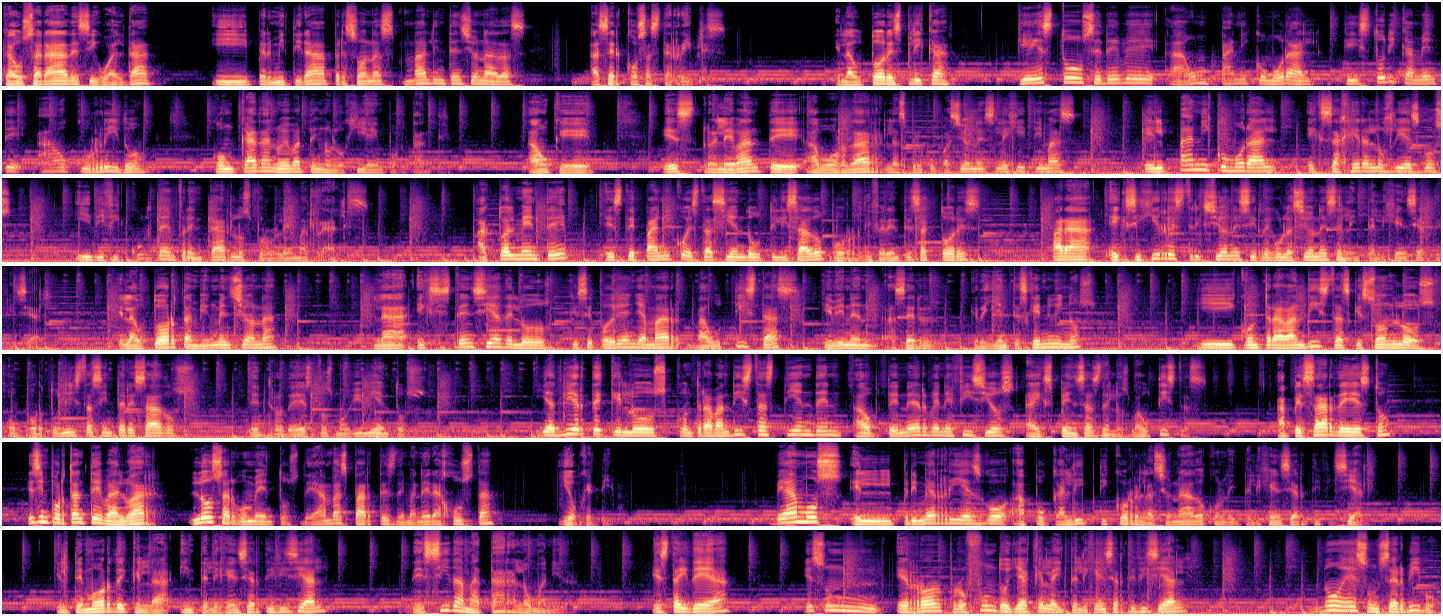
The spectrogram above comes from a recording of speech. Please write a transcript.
causará desigualdad y permitirá a personas malintencionadas hacer cosas terribles. El autor explica que esto se debe a un pánico moral que históricamente ha ocurrido con cada nueva tecnología importante. Aunque es relevante abordar las preocupaciones legítimas, el pánico moral exagera los riesgos y dificulta enfrentar los problemas reales. Actualmente, este pánico está siendo utilizado por diferentes actores para exigir restricciones y regulaciones en la inteligencia artificial. El autor también menciona la existencia de los que se podrían llamar bautistas, que vienen a ser creyentes genuinos, y contrabandistas, que son los oportunistas interesados dentro de estos movimientos. Y advierte que los contrabandistas tienden a obtener beneficios a expensas de los bautistas. A pesar de esto, es importante evaluar los argumentos de ambas partes de manera justa y objetiva. Veamos el primer riesgo apocalíptico relacionado con la inteligencia artificial. El temor de que la inteligencia artificial decida matar a la humanidad. Esta idea es un error profundo ya que la inteligencia artificial no es un ser vivo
